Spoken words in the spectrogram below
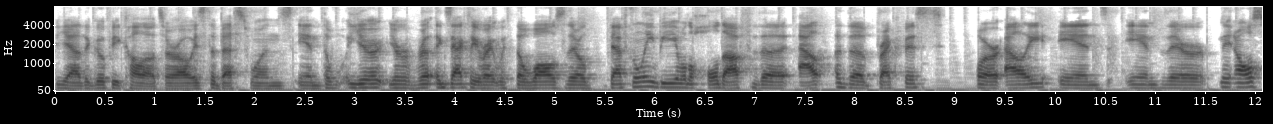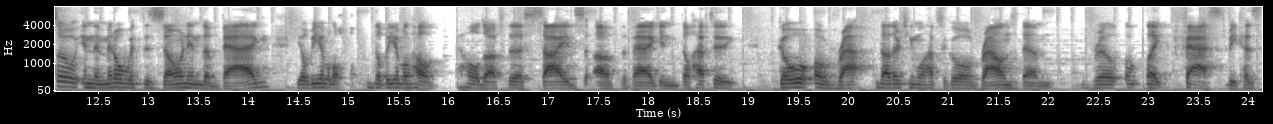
Yeah, the goofy callouts are always the best ones, and the you're you're re- exactly right with the walls. They'll definitely be able to hold off the al- the breakfast or alley, and and they're and also in the middle with the zone in the bag. You'll be able to they'll be able to hold hold off the sides of the bag, and they'll have to go around. The other team will have to go around them real like fast because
